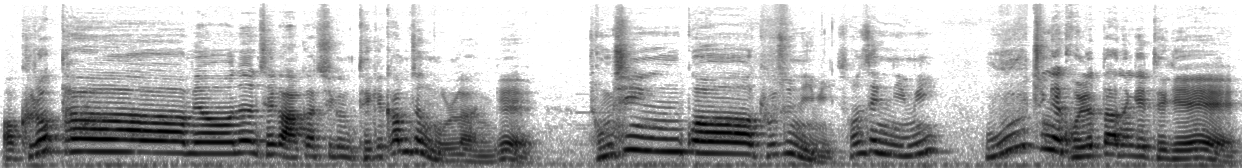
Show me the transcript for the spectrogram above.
어, 그렇다면은 제가 아까 지금 되게 깜짝 놀란 게 정신과 교수님이 선생님이 우울증에 걸렸다는 게 되게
